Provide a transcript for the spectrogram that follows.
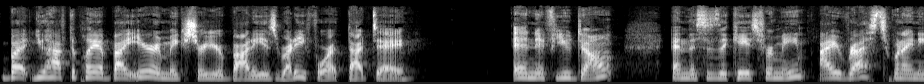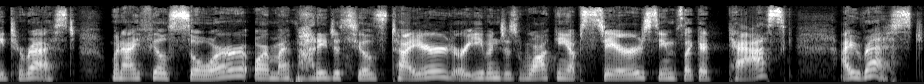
But you have to play it by ear and make sure your body is ready for it that day. And if you don't, and this is the case for me, I rest when I need to rest. When I feel sore or my body just feels tired or even just walking upstairs seems like a task, I rest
